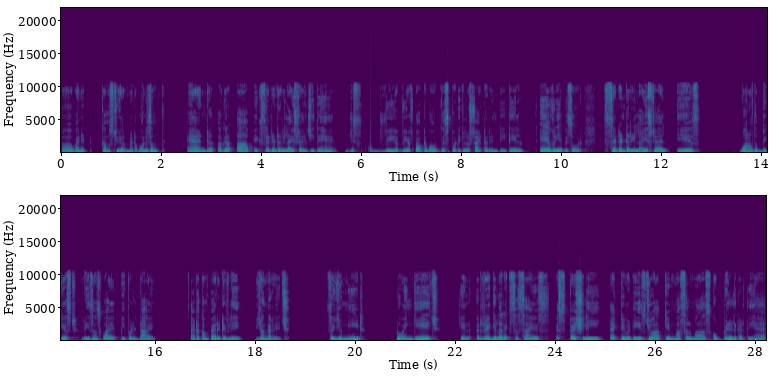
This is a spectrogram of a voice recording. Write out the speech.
uh, when it comes to your metabolism. And अगर आप एक सेडेंटरी लाइफ जीते हैं जिस we we have talked about this particular factor in detail every episode sedentary lifestyle is one of the biggest reasons why people die at a comparatively younger age. So you need to engage in regular exercise, especially activities जो आपके muscle mass को build करती हैं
